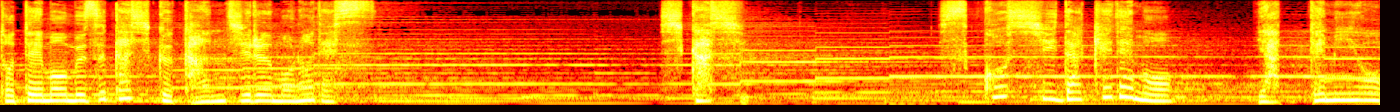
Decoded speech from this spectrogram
とても難しく感じるものです。しかし少しだけでもやってみよ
